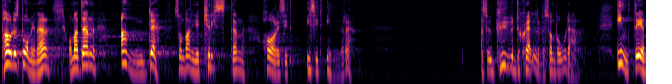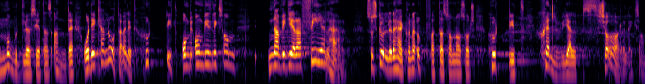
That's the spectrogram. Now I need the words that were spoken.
Paulus påminner om att den ande som varje kristen har i sitt, i sitt inre, alltså Gud själv som bor där, inte är modlöshetens ande. Och det kan låta väldigt hurtigt. Om, om vi liksom navigerar fel här så skulle det här kunna uppfattas som någon sorts hurtigt självhjälpskör. Liksom.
